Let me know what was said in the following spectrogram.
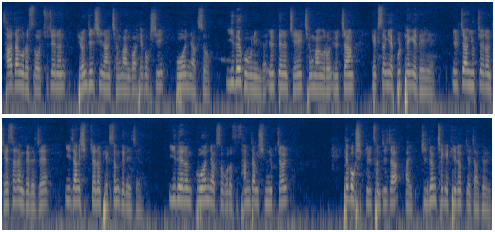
4장으로서 주제는 변질신앙 책망과 회복시 구원 약속. 2대 구분입니다. 1대는 죄의 책망으로 1장 백성의 불평에 대해 1장 6절은 제사장들의 죄 2장 10절은 백성들의 죄. 2대는 구원 약속으로서 3장 16절 회복시킬 선지자 아니 기념책의 기록제자들.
